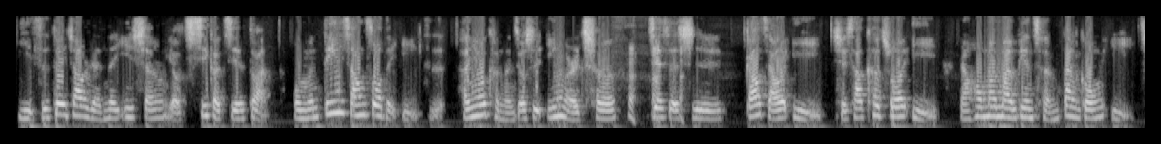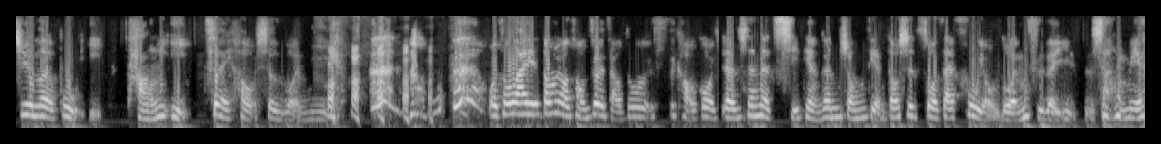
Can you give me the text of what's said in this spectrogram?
椅子对照人的一生有七个阶段。我们第一张坐的椅子很有可能就是婴儿车，接着是高脚椅、学校课桌椅，然后慢慢变成办公椅、俱乐部椅。躺椅，最后是轮椅。我从来都没有从这个角度思考过，人生的起点跟终点都是坐在富有轮子的椅子上面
